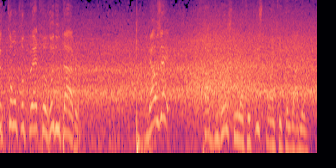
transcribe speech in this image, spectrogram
contre peut être redoutable. Il a osé. Frappe du gauche, mais il en faut plus pour inquiéter le gardien.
